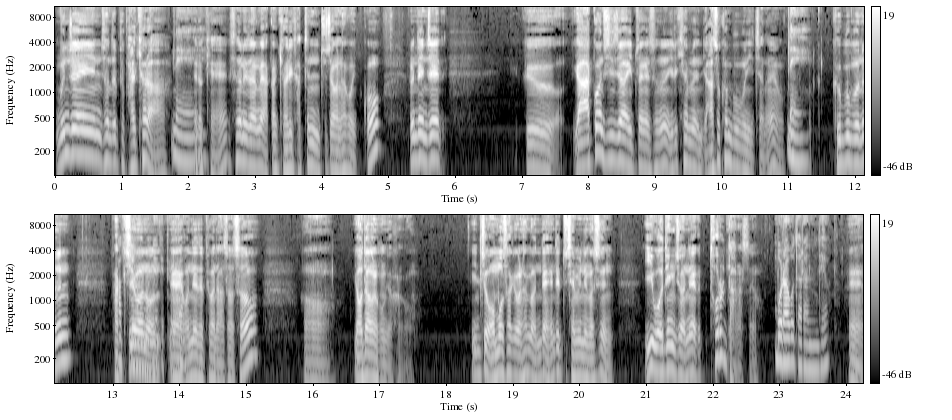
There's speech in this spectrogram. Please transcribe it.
문재인 전 대표 밝혀라. 네. 이렇게 새누리당과 약간 결이 같은 주장을 하고 있고 그런데 이제 그 야권 지지자 입장에서는 이렇게 하면 야속한 부분이 있잖아요. 네. 그 부분은 박지원 박지원 원, 원내대표가. 네, 원내대표가 나서서 어 여당을 공격하고 일종 엄호 사격을 한 건데 근데 또 재밌는 것은 이 워딩 전에 토를 달았어요. 뭐라고 달았는데요? 예.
